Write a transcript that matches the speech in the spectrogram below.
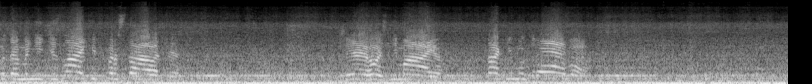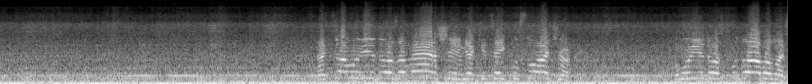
Буде мені дізлайки проставити. Що я його знімаю. Так йому треба. На цьому відео завершуємо, як і цей кусочок. Кому відео сподобалось,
